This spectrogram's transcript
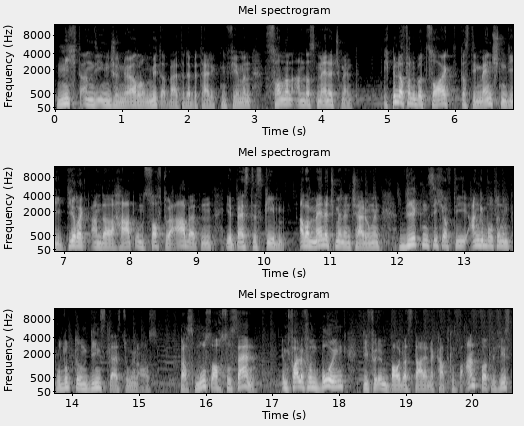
nicht an die Ingenieure und Mitarbeiter der beteiligten Firmen, sondern an das Management. Ich bin davon überzeugt, dass die Menschen, die direkt an der Hard- und Software arbeiten, ihr Bestes geben. Aber Managemententscheidungen wirken sich auf die angebotenen Produkte und Dienstleistungen aus. Das muss auch so sein. Im Falle von Boeing, die für den Bau der Starliner-Kapsel verantwortlich ist,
